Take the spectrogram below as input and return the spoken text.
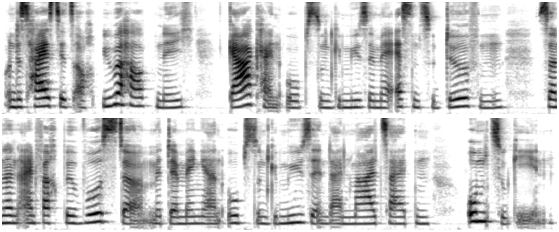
Und das heißt jetzt auch überhaupt nicht, gar kein Obst und Gemüse mehr essen zu dürfen, sondern einfach bewusster mit der Menge an Obst und Gemüse in deinen Mahlzeiten umzugehen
